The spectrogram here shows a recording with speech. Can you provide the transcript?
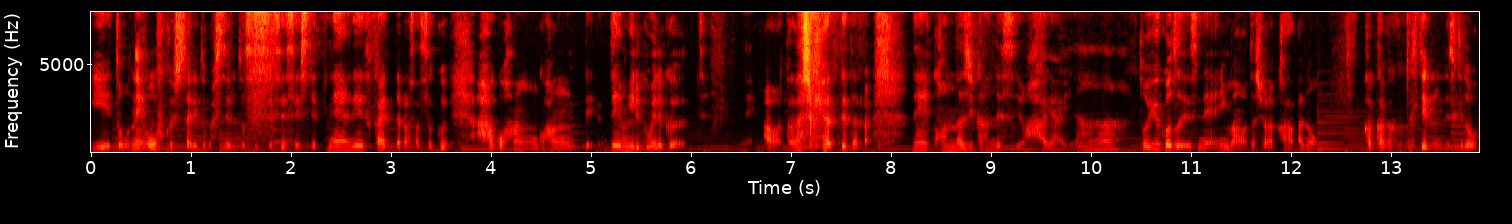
家とね、往復したりとかしてると、せっせせっせしててね、で、帰ったら早速、あ、ご飯、ご飯って、で、ミルクミルクって、慌ただしくやってたら、ね、こんな時間ですよ。早いなということですね、今私はか、あの、カカカカ来てるんですけど、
